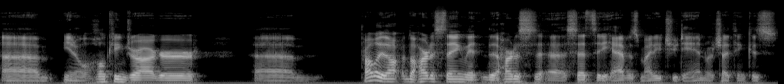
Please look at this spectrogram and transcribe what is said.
Um, you know, hulking Draugr. Um, probably the, the, hardest thing that the hardest uh, sets that he have is Mighty Chudan, which I think is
